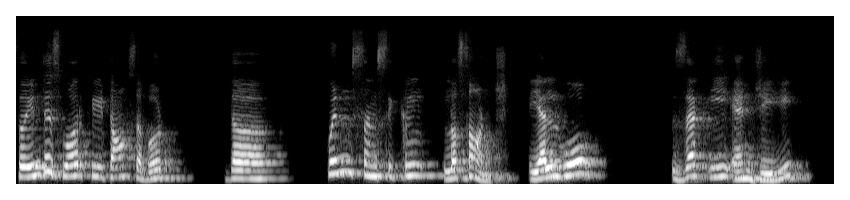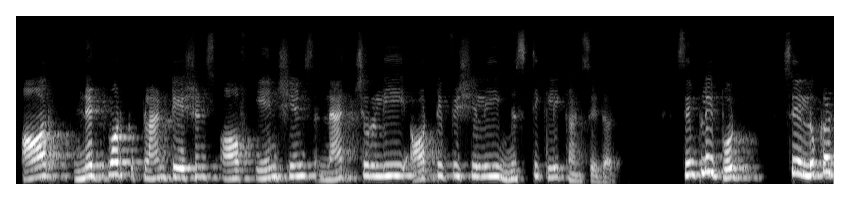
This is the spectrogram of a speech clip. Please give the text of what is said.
So in this work, he talks about the quincuncial lozenge, L-O-Z-E-N-G-E, or network plantations of ancients naturally, artificially, mystically considered. Simply put, see, look at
